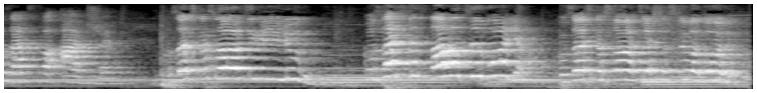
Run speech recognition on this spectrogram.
козацтва, адже Козацька слава це вільні люди. козацька слава це воля, Козацька слава це щаслива доля.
